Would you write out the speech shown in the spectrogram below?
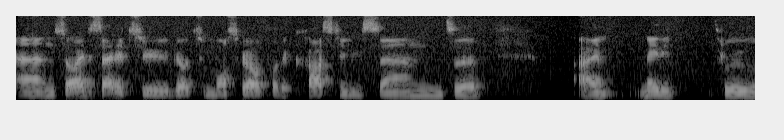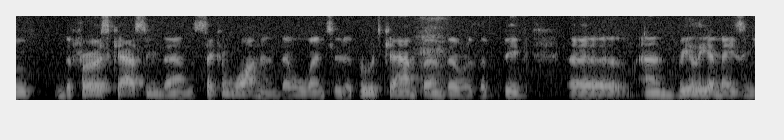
And so I decided to go to Moscow for the castings, and uh, I made it through the first casting, then the second one, and then we went to the boot camp, and there was a big uh, and really amazing.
